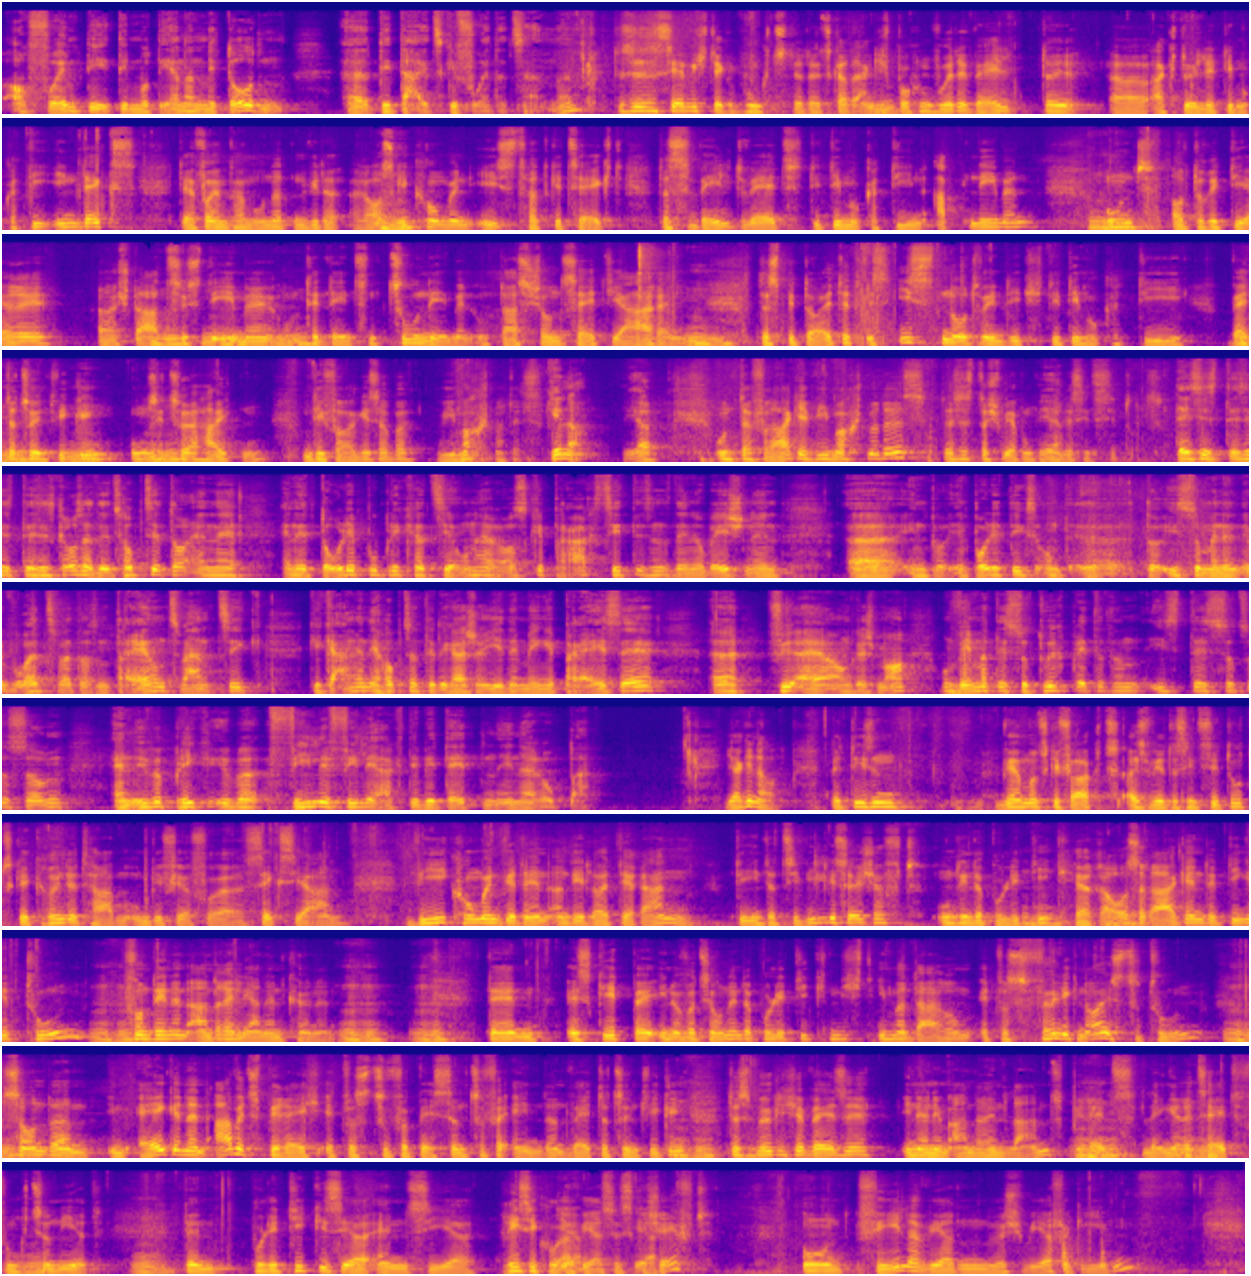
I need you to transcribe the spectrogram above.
auch vor allem die, die modernen Methoden, äh, die da jetzt gefordert sind. Ne? Das ist ein sehr wichtiger Punkt, der da jetzt gerade angesprochen wurde, weil der äh, aktuelle Demokratieindex, der vor ein paar Monaten wieder rausgekommen mhm. ist, hat gezeigt, dass weltweit die Demokratien abnehmen mhm. und autoritäre äh, Staatssysteme mhm. mhm. und Tendenzen zunehmen und das schon seit Jahren. Mhm. Das bedeutet, es ist notwendig, die Demokratie weiterzuentwickeln, mhm. um sie mhm. zu erhalten. Und die Frage ist aber, wie macht man das? Genau. Ja. Und der Frage, wie macht man das, das ist der Schwerpunkt ja. meines Instituts. Das ist, das ist, das ist großartig. Jetzt habt ihr da eine, eine tolle Publikation herausgebracht, Citizens Innovation in, äh, in, in Politics, und äh, da ist so mein Award 2023 gegangen. Ihr habt natürlich auch schon jede Menge Preise äh, für euer Engagement. Und wenn man das so durchblättert, dann ist das sozusagen ein Überblick über viele, viele Aktivitäten in Europa. Ja, genau. Bei diesen wir haben uns gefragt, als wir das Institut gegründet haben, ungefähr vor sechs Jahren, wie kommen wir denn an die Leute ran, die in der Zivilgesellschaft und in der Politik mhm. herausragende Dinge tun, mhm. von denen andere lernen können. Mhm. mhm. Denn es geht bei Innovation in der Politik nicht immer darum, etwas völlig Neues zu tun, mhm. sondern im eigenen Arbeitsbereich etwas zu verbessern, zu verändern, weiterzuentwickeln, mhm. das möglicherweise in einem anderen Land bereits längere Zeit funktioniert. Denn Politik ist ja ein sehr risikoaverses ja. Geschäft. Ja und Fehler werden nur schwer vergeben.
